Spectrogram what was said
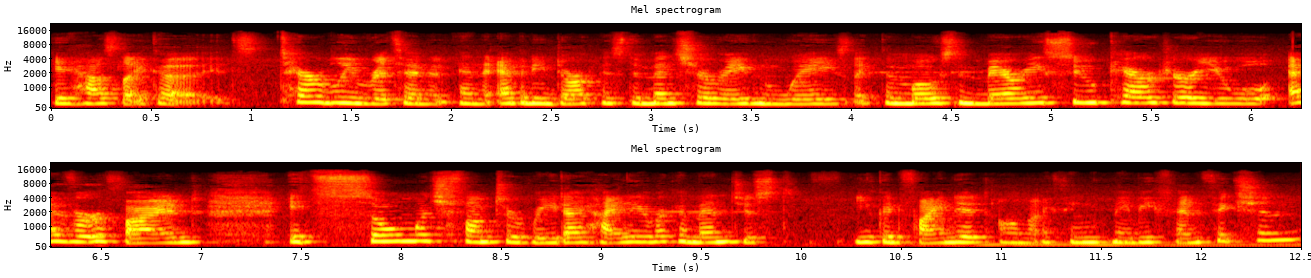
It has like a, it's terribly written and Ebony Darkness Dementia Raven Way is like the most Mary Sue character you will ever find. It's so much fun to read. I highly recommend just, you can find it on I think maybe fanfiction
